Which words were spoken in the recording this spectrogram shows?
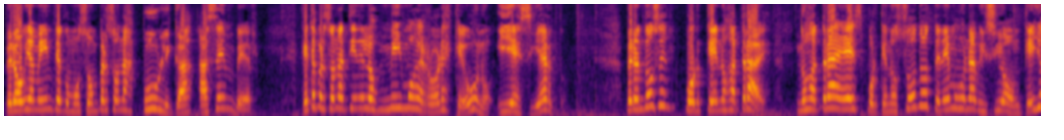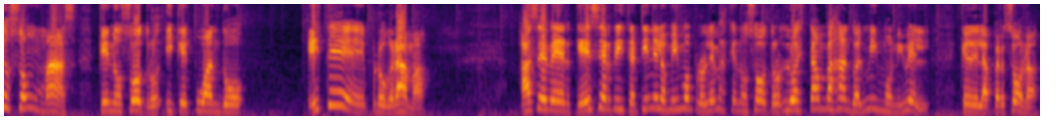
Pero obviamente como son personas públicas, hacen ver que esta persona tiene los mismos errores que uno. Y es cierto. Pero entonces, ¿por qué nos atrae? Nos atrae es porque nosotros tenemos una visión que ellos son más que nosotros y que cuando este programa hace ver que ese artista tiene los mismos problemas que nosotros, lo están bajando al mismo nivel que de la persona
